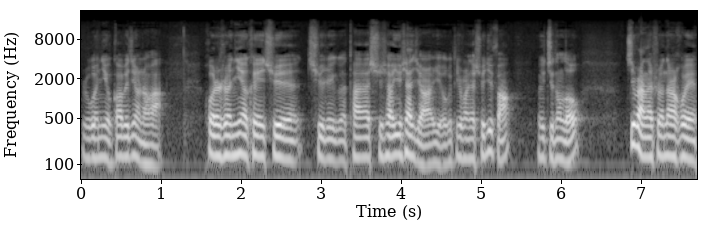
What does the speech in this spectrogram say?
如果你有高倍镜的话，或者说你也可以去去这个他学校右下角有个地方叫学区房，有几栋楼，基本上来说那儿会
